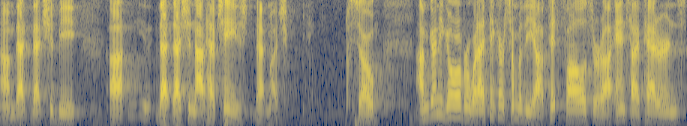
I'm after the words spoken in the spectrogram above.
um, that, that should be, uh, that, that should not have changed that much. So I'm going to go over what I think are some of the uh, pitfalls or uh, anti-patterns,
